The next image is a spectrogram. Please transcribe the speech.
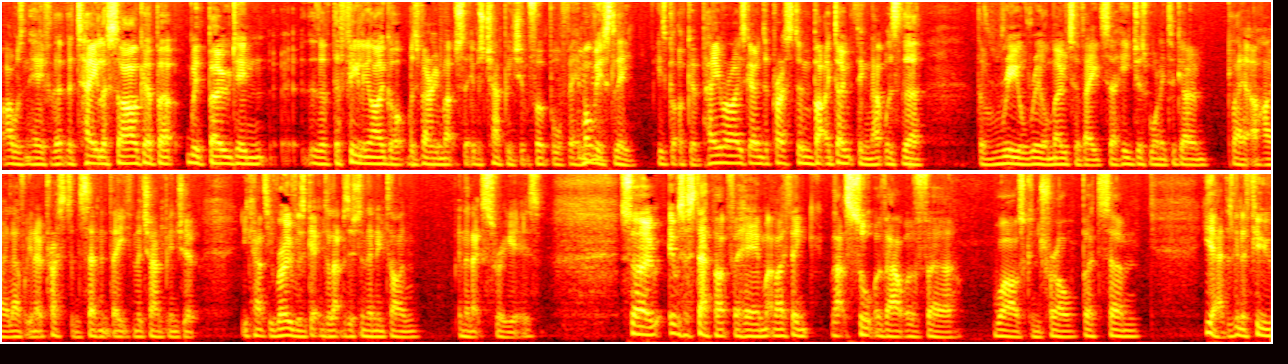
I wasn't here for the, the Taylor saga, but with Bodin, the, the feeling I got was very much that it was Championship football for him. Mm-hmm. Obviously, he's got a good pay rise going to Preston, but I don't think that was the the real, real motivator. He just wanted to go and play at a higher level. You know, Preston seventh, eighth in the Championship. You can't see Rovers getting to that position any time in the next three years. So it was a step up for him, and I think that's sort of out of uh, Wael's control. But um, yeah, there's been a few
